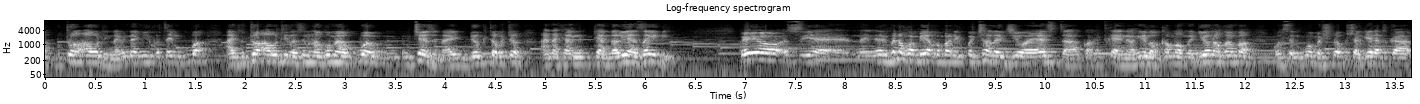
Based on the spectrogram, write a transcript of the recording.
kutoa out. Na mimi na kwa sehemu kubwa akitoa out lazima na ngoma ya kubwa mcheze na ndio kitu ambacho anakiangalia zaidi kwa hiyo si, eh, ningependa kuambia kwamba nikupe challenge hiyo Esther kwa katika eneo hilo. Kama umejiona kwamba kwa sehemu kubwa umeshindwa kuchangia katika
